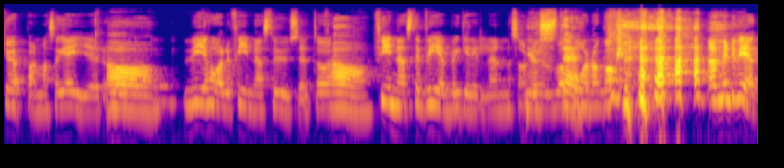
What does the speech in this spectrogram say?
köpa en massa grejer. Ja. Vi har det finaste huset och Ja. finaste Webergrillen som Just du var det. på någon gång. ja men du vet,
